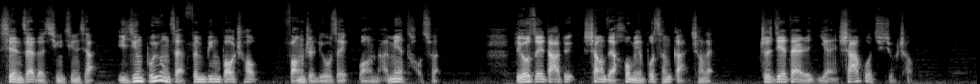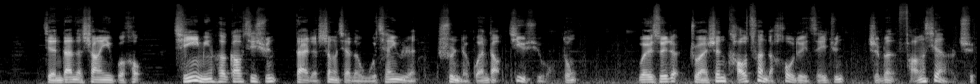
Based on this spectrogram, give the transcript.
现在的情形下，已经不用再分兵包抄，防止刘贼往南面逃窜。刘贼大队尚在后面，不曾赶上来，直接带人掩杀过去就成。简单的商议过后。秦一鸣和高希勋带着剩下的五千余人，顺着官道继续往东，尾随着转身逃窜的后队贼军，直奔防线而去。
